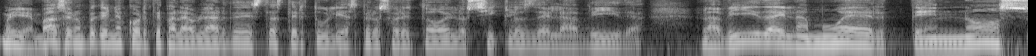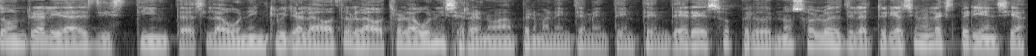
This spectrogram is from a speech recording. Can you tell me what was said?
Muy bien, vamos a hacer un pequeño corte para hablar de estas tertulias, pero sobre todo de los ciclos de la vida. La vida y la muerte no son realidades distintas, la una incluye a la otra, la otra a la una y se renuevan permanentemente. Entender eso, pero no solo desde la teoría, sino la experiencia,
